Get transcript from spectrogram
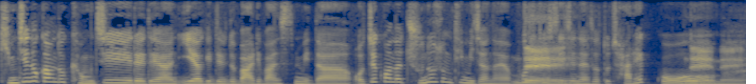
김진욱 감독 경질에 대한 이야기들도 말이 많습니다. 어쨌거나 준우승 팀이잖아요. 포스트 네. 시즌에서 또 잘했고. 네 네.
